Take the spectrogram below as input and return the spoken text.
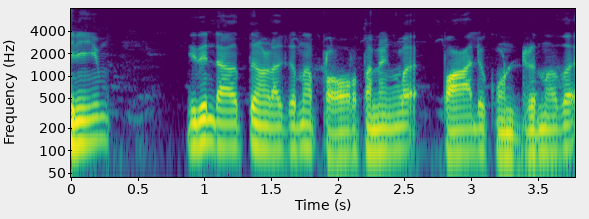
ഇനിയും ഇതിന്റെ അകത്ത് നടക്കുന്ന പ്രവർത്തനങ്ങൾ പാൽ കൊണ്ടിരുന്നത്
